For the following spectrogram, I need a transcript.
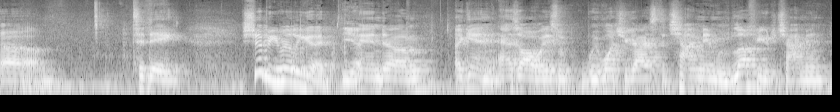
um, today. Should be really good. Yeah. And um, again, as always, we want you guys to chime in. We'd love for you to chime in.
